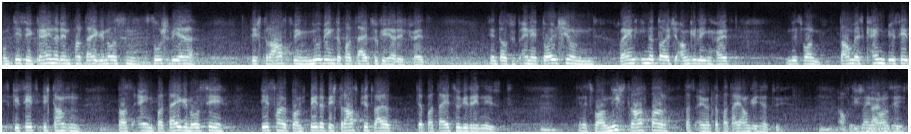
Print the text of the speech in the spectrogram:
und diese kleineren Parteigenossen so schwer bestraft, wegen, nur wegen der Parteizugehörigkeit. Denn das ist eine deutsche und rein innerdeutsche Angelegenheit. Und es war damals kein Gesetz, Gesetz bestanden, dass ein Parteigenosse deshalb dann später bestraft wird, weil er der Partei zugetreten ist. Hm. Denn es war nicht strafbar, dass einer der Partei angehörte. Hm. Auch diese Meinung ist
